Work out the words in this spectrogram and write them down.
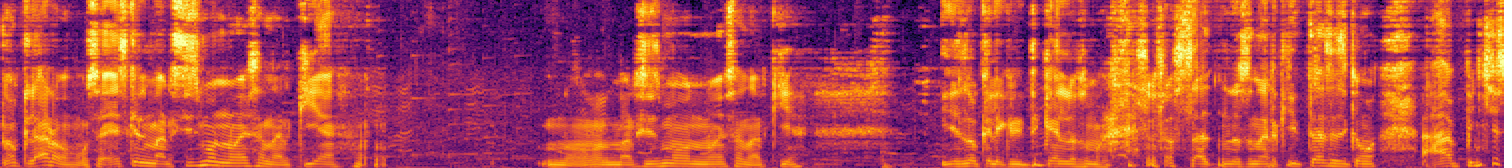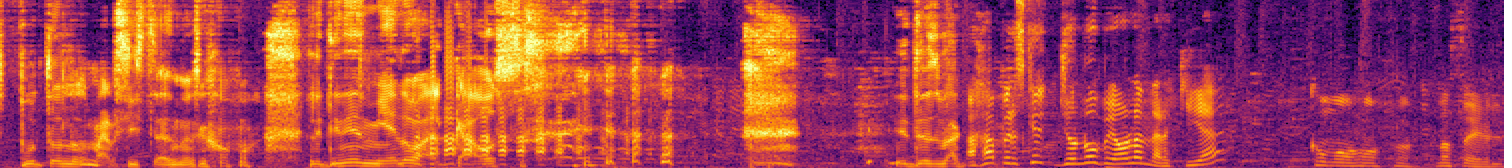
No, claro, o sea, es que el marxismo no es anarquía. No, el marxismo no es anarquía. Y es lo que le critican los, los, anarquistas, así como, ah, pinches putos los marxistas, ¿no? Es como, le tienen miedo al caos. Entonces va... Ajá, pero es que yo no veo la anarquía como, no sé, el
